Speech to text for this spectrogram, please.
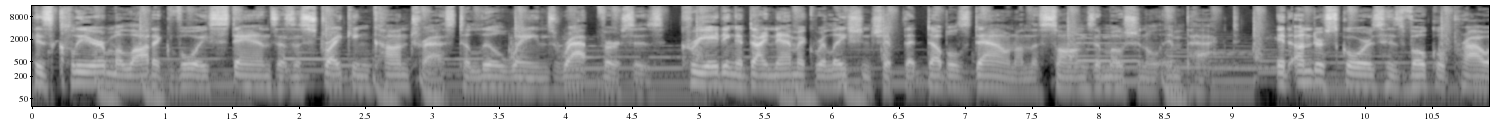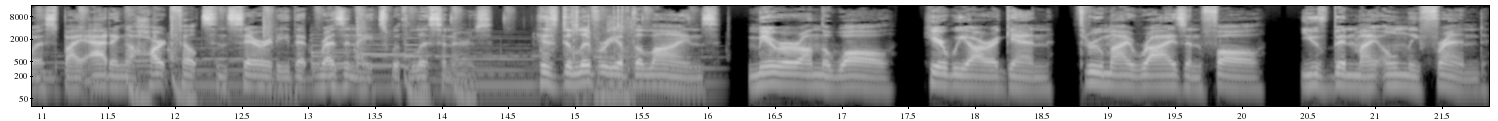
His clear, melodic voice stands as a striking contrast to Lil Wayne's rap verses, creating a dynamic relationship that doubles down on the song's emotional impact. It underscores his vocal prowess by adding a heartfelt sincerity that resonates with listeners. His delivery of the lines, Mirror on the wall, here we are again, through my rise and fall, you've been my only friend,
